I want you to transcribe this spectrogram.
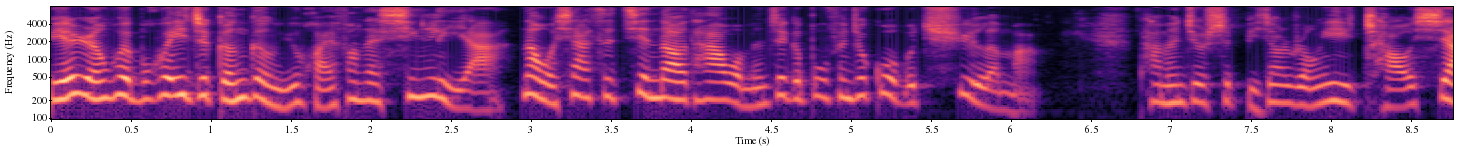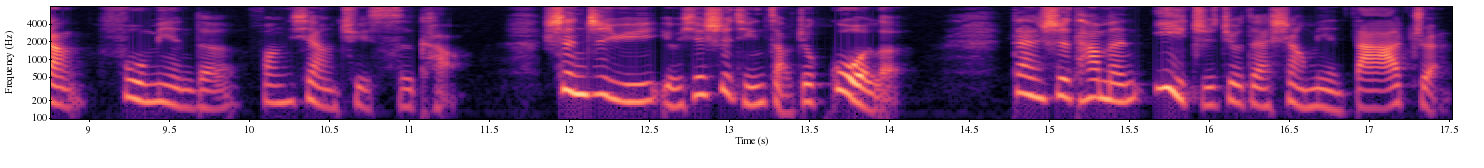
别人会不会一直耿耿于怀放在心里呀？那我下次见到他，我们这个部分就过不去了嘛？他们就是比较容易朝向负面的方向去思考，甚至于有些事情早就过了，但是他们一直就在上面打转。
